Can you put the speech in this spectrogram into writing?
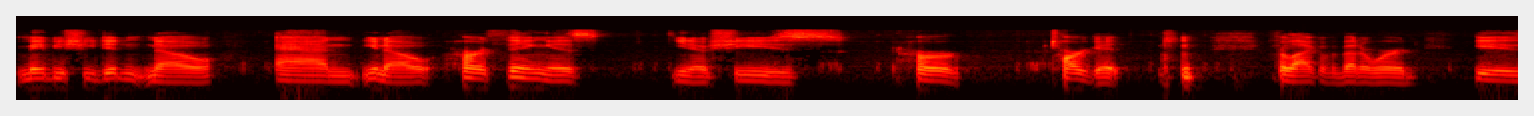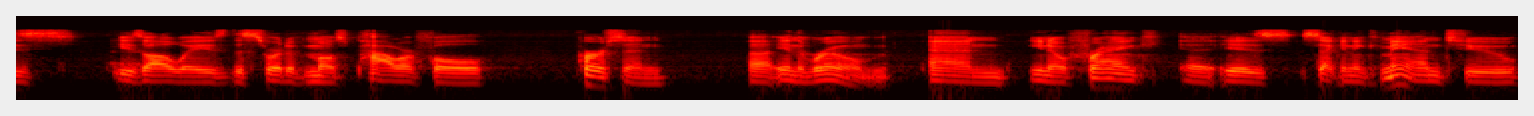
maybe she didn't know, and you know her thing is, you know, she's her target, for lack of a better word, is is always the sort of most powerful person uh, in the room, and you know Frank uh, is second in command to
